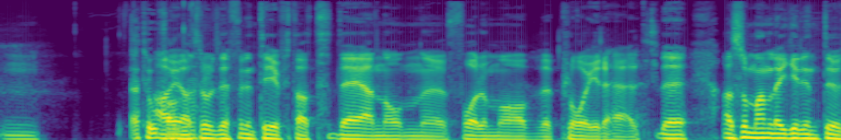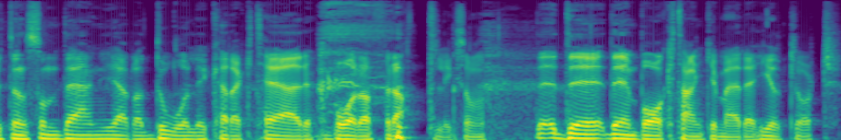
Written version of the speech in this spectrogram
Mm. Jag tror Ja, jag det. tror definitivt att det är någon eh, form av ploj det här. Det, alltså man lägger inte ut en sån där jävla dålig karaktär bara för att liksom. Det, det, det är en baktanke med det, helt klart.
